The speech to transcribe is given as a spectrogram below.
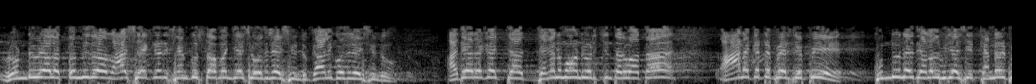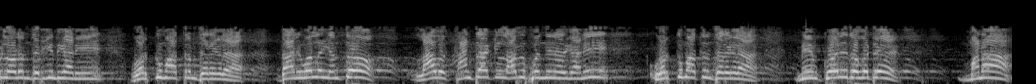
రెండు వేల తొమ్మిదిలో రాజశేఖర రెడ్డి శంకుస్థాపన చేసి వదిలేసిండు గాలికి వదిలేసిండు. అదే రకంగా జ- జగన్మోహన్ రెడ్డి వచ్చిన తర్వాత ఆనకట్ట పేరు చెప్పి కుందు నది ఎడల్పు చేసి టెండర్ పిలవడం జరిగింది కానీ వర్క్ మాత్రం జరగలే. దానివల్ల ఎంతో లాభ కాంట్రాక్టులు లాభం పొందినది కానీ వర్క్ మాత్రం జరగలే. మేము కోరేది ఒకటే మన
